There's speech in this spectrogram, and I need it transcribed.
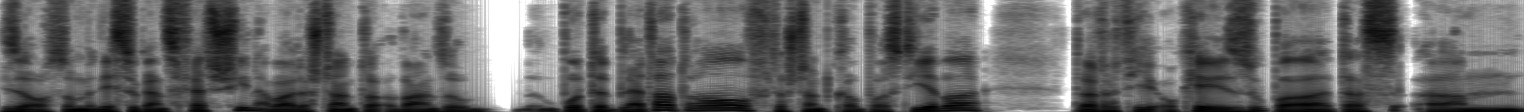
die so auch so nicht so ganz fest schienen, aber da stand, waren so bunte Blätter drauf, da stand kompostierbar. Da dachte ich, okay, super, das, ähm,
